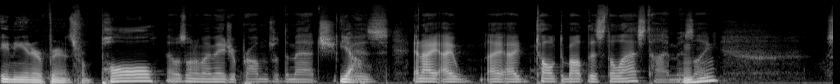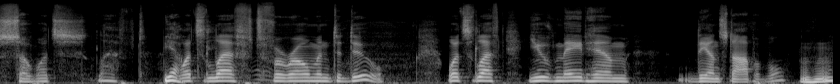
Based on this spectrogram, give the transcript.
any interference from Paul. That was one of my major problems with the match. Yeah. Is and I I, I, I talked about this the last time. Is like, so what's left? Mm-hmm. Yeah. What's left for Roman to do? What's left? You've made him the unstoppable. Mm-hmm.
